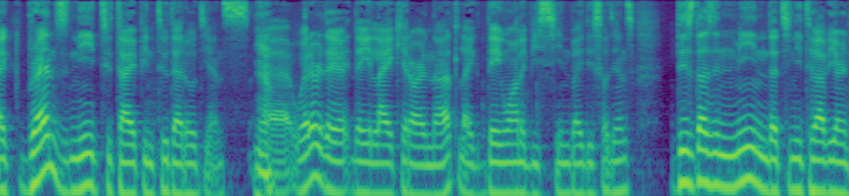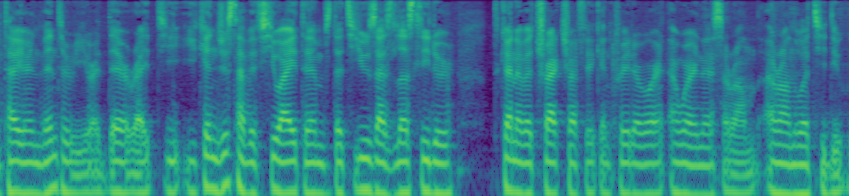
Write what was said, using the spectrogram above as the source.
Like brands need to type into that audience, Yeah. uh, whether they they like it or not. Like they want to be seen by this audience. This doesn't mean that you need to have your entire inventory right there, right? You, you can just have a few items that you use as loss leader to kind of attract traffic and create aware- awareness around around what you do.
